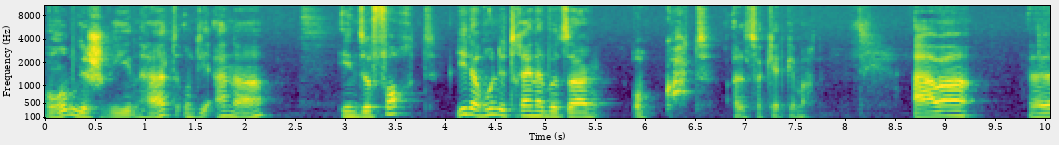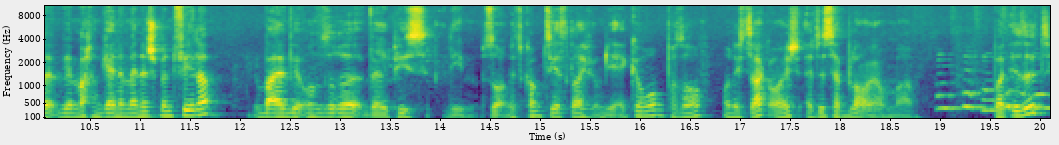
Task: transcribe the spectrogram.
rumgeschrien hat und die Anna ihn sofort, jeder Hundetrainer wird sagen, oh Gott, alles verkehrt gemacht. Aber äh, wir machen gerne Managementfehler, weil wir unsere Welpis lieben. So, und jetzt kommt sie jetzt gleich um die Ecke rum, pass auf. Und ich sag euch, es ist ja blau am Arm. Was ist es?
